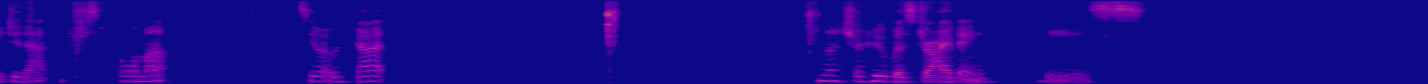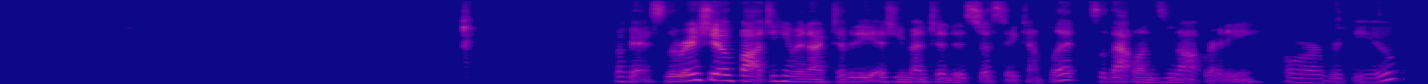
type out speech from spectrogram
We do that, just pull them up, see what we've got. I'm not sure who was driving these. Okay, so the ratio of bot to human activity, as you mentioned, is just a template, so that one's not ready for review.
